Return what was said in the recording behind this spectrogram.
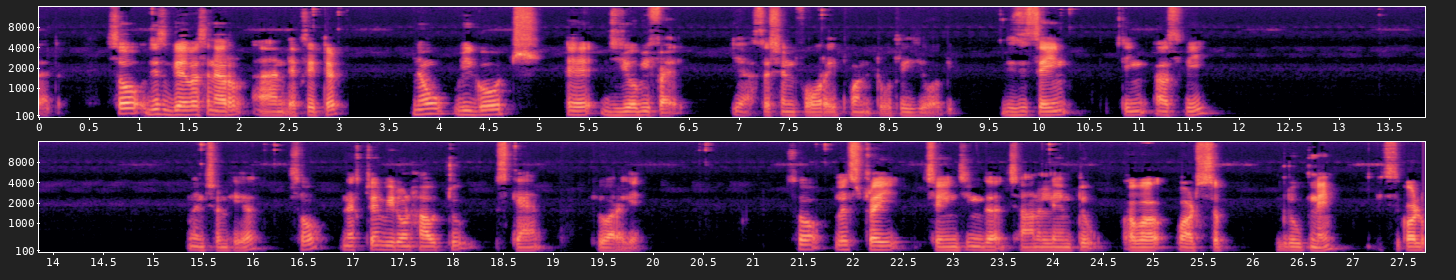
fatal so this gave us an error and exited. Now we got a gob file. Yeah session 48123 gob this is same thing as we mentioned here. So next time we don't have to scan qr again. So let's try changing the channel name to our whatsapp group name. It's called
